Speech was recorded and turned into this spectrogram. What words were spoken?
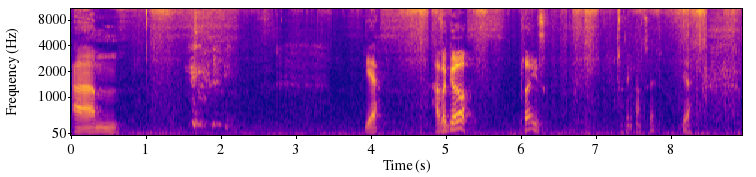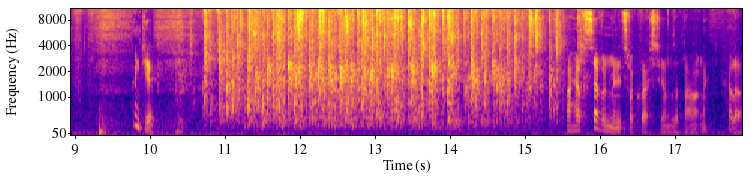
Um, yeah, have a go, please. I think that's it. Yeah. Thank you. I have seven minutes for questions, apparently. Hello.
